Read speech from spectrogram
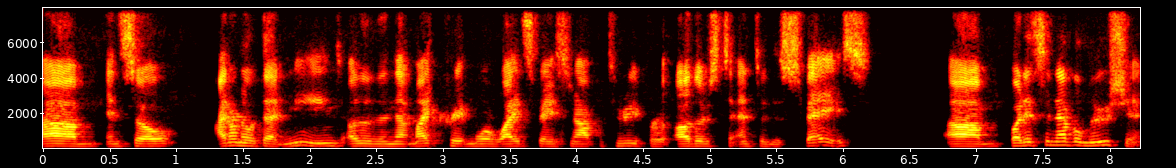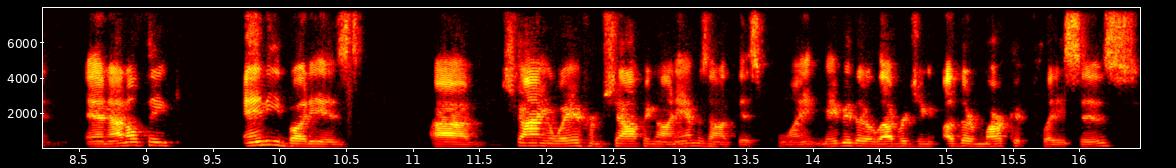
um, and so I don't know what that means, other than that might create more white space and opportunity for others to enter the space. Um, but it's an evolution, and I don't think anybody is uh, shying away from shopping on Amazon at this point. Maybe they're leveraging other marketplaces,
